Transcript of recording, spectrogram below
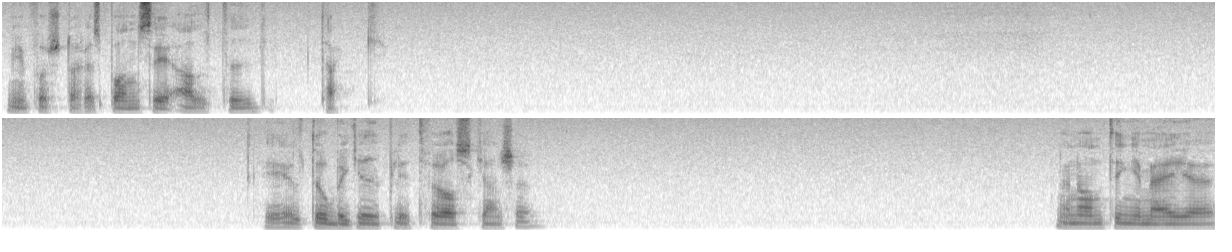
Min första respons är alltid tack. Helt obegripligt för oss kanske. Men någonting i mig eh,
